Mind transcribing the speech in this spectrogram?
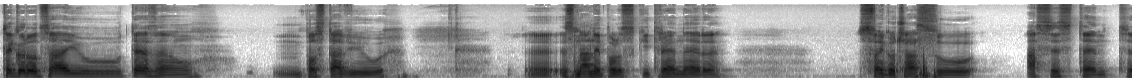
Tego rodzaju tezę postawił e, znany polski trener, swego czasu asystent e,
